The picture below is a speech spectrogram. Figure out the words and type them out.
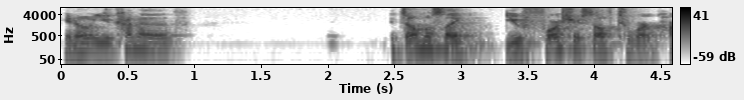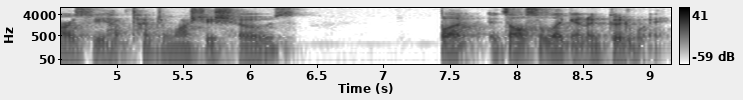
You know, you kind of it's almost like you force yourself to work hard so you have time to watch these shows. But it's also like in a good way,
